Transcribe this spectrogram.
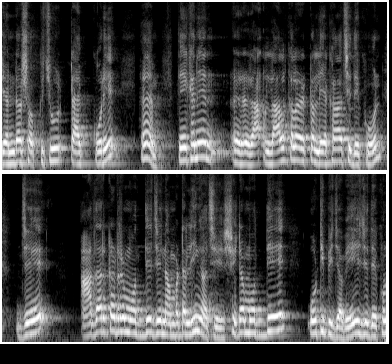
জেন্ডার সব কিছু টাইপ করে হ্যাঁ? তো এখানে লাল কালার একটা লেখা আছে, দেখুন, যে আধার কার্ডের মধ্যে যে নাম্বারটা লিঙ্ক আছে, সেটার মধ্যে ওটিপি যাবে। এই যে দেখুন,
